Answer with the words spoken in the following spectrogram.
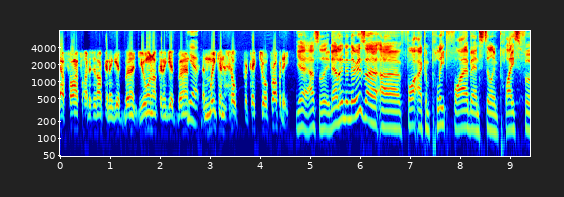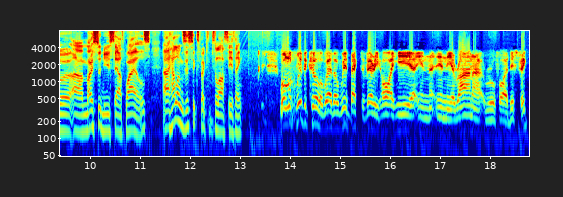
Our firefighters are not going to get burnt. You're not going to get burnt, Yep. and we can help protect your property. Yeah, absolutely. Now, Lyndon, there is a, a, fi- a complete fire ban still in place for uh, most of New South Wales. Uh, how long is this expected to last, do you think? Well, look, with the cooler weather, we're back to very high here in in the Orana Rural Fire District.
